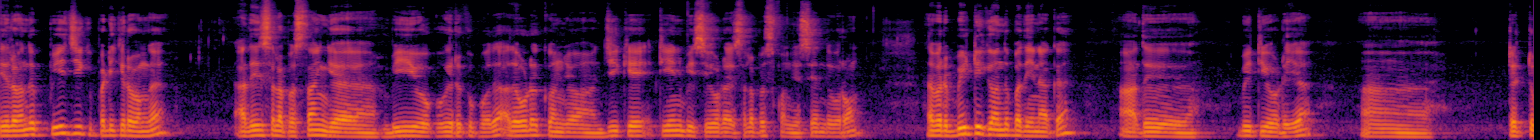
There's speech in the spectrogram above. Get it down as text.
இதில் வந்து பிஜிக்கு படிக்கிறவங்க அதே சிலபஸ் தான் இங்கே பிஇஓக்கு இருக்க போகுது. அதோடு கொஞ்சம் ஜிகே டிஎன்பிசியோட சிலபஸ் கொஞ்சம் சேர்ந்து வரும். அதுபோல் பிடிக்கு வந்து பார்த்திங்கனாக்கா அது பிடியோடைய டெட்டு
